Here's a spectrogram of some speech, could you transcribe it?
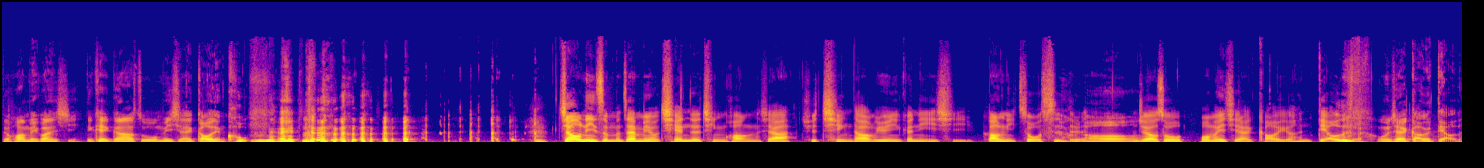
的话没关系，你可以跟他说，我们一起来搞点酷。” 教你怎么在没有钱的情况下去请到愿意跟你一起帮你做事的人 哦，你就要说我们一起来搞一个很屌的，我们一起来搞个屌的，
